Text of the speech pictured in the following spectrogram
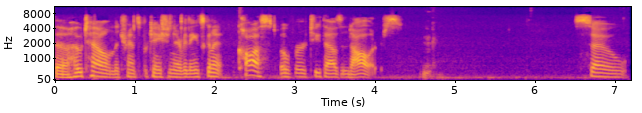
the hotel and the transportation and everything, it's going to cost over two thousand dollars. So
